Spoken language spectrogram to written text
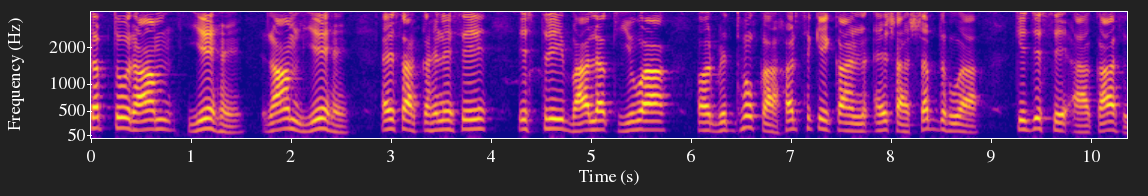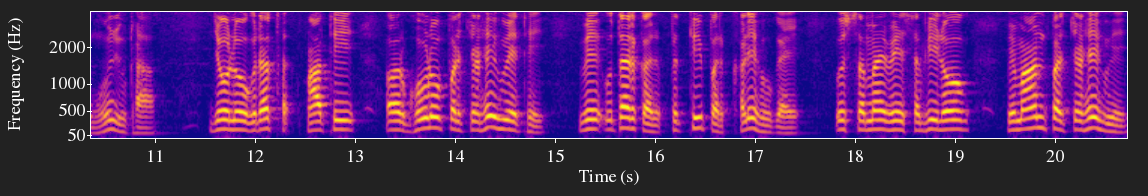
तब तो राम ये हैं, राम ये हैं ऐसा कहने से स्त्री, बालक, युवा और वृद्धों का हर्ष के कारण ऐसा शब्द हुआ कि जिससे आकाश गूंज उठा। जो लोग रथ, हाथी और घोड़ों पर चढ़े हुए थे, वे उतरकर पृथ्वी पर खड़े हो गए। उस समय वे सभी लोग विमान पर चढ़े हुए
